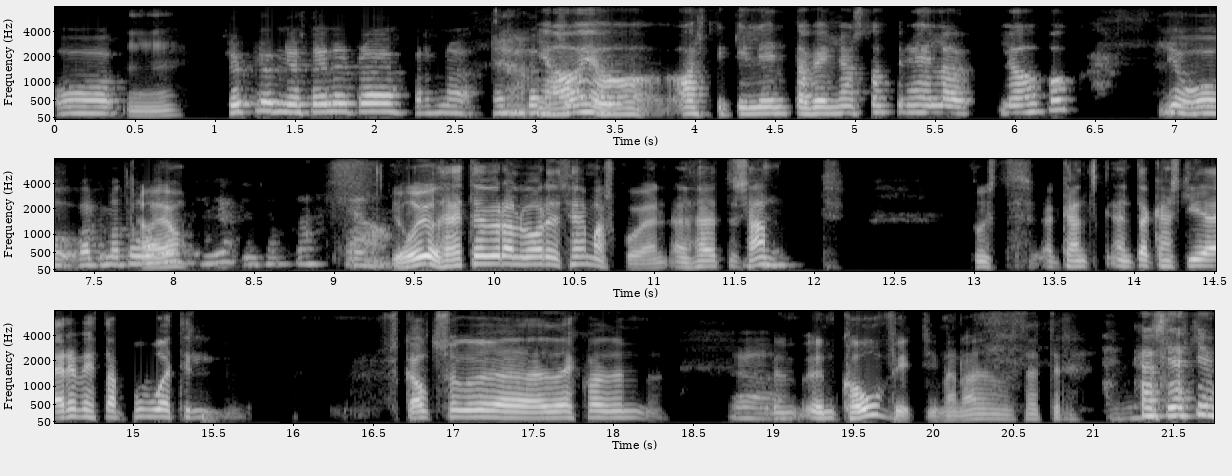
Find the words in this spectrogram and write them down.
og Mm. Tröflurinn í Steinarbra, bara svona... já, já, varst ekki Linda Viljánsdóttir heila ljóðabók Jú, og Valdimar Já, já. Tómasson. um þetta? Já, Jú, jú, þetta hefur alveg orðið þema sko, en, en þetta er samt þú veist, en en það kannski erfitt að búa til skáldsögu eða eitthvað um, um, um COVID, ég menna þetta er, kannski ekki,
